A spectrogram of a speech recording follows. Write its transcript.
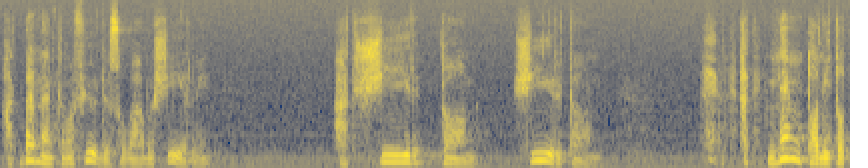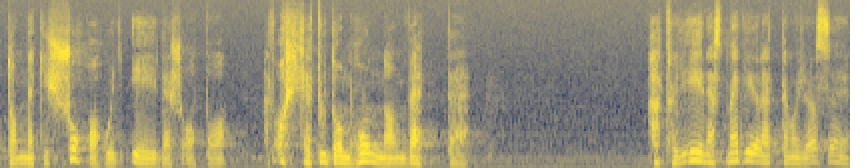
hát bementem a fürdőszobába sírni. Hát sírtam, sírtam. Hát nem tanítottam neki soha, hogy édesapa. Hát azt se tudom, honnan vette. Hát, hogy én ezt megélettem, hogy azt mondja,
